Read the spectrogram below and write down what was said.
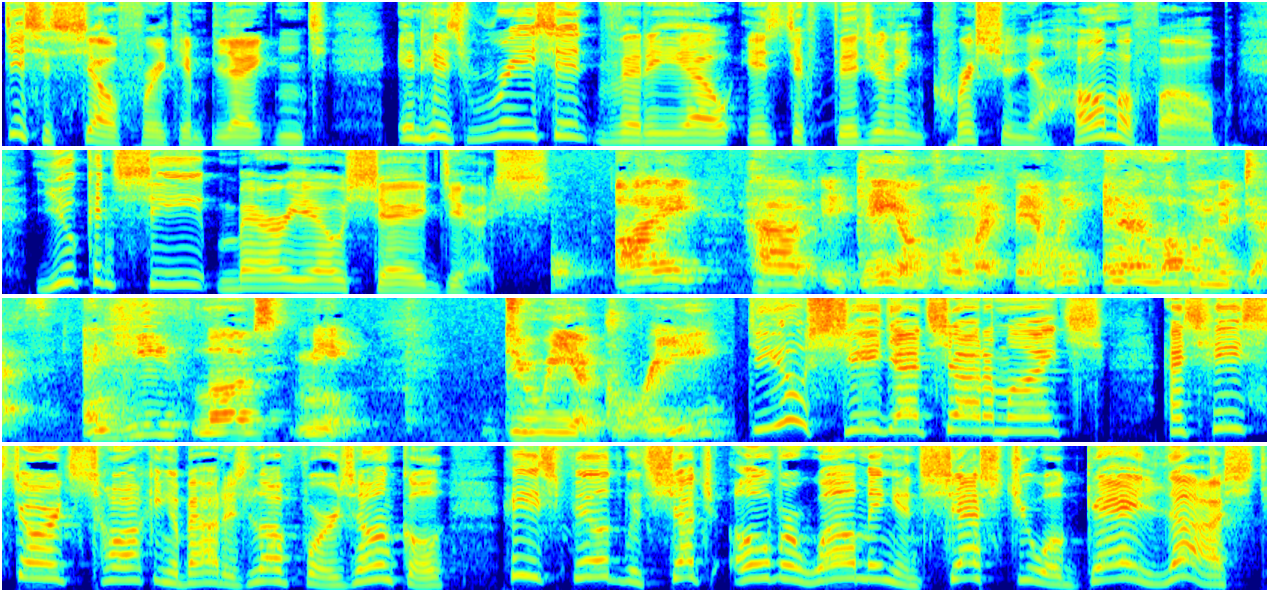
this is so freaking blatant. In his recent video, Is the Vigilant Christian a Homophobe? You can see Mario say this. I have a gay uncle in my family, and I love him to death. And he loves me. Do we agree? Do you see that, Sodomites? As he starts talking about his love for his uncle, he's filled with such overwhelming incestual gay lust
